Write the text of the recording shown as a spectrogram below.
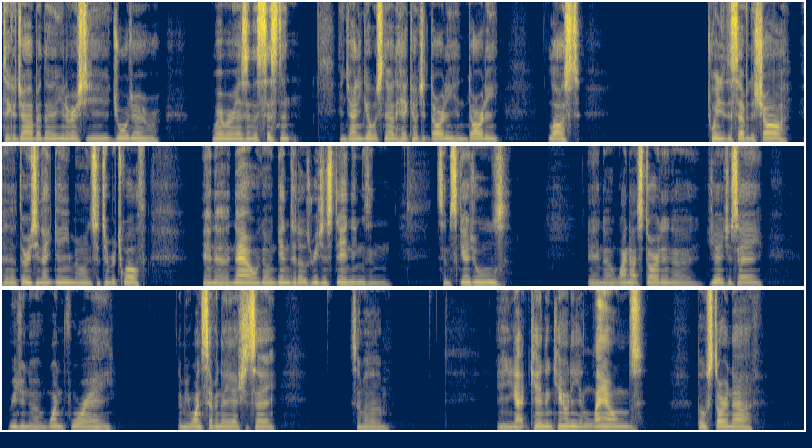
take a job at the University of Georgia or wherever as an assistant. And Johnny Gilbert's now the head coach at Dougherty, and Dougherty lost 20 to 7 to Shaw in a Thursday night game on September 12th. And uh, now we're going to get into those region standings and some schedules and uh, why not start in uh, GHSA Region uh, 1 4A? I mean, 1 7A, I should say. Some, um, and you got Camden County and Lowndes both starting off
